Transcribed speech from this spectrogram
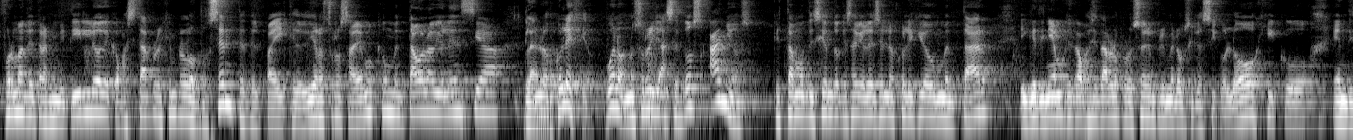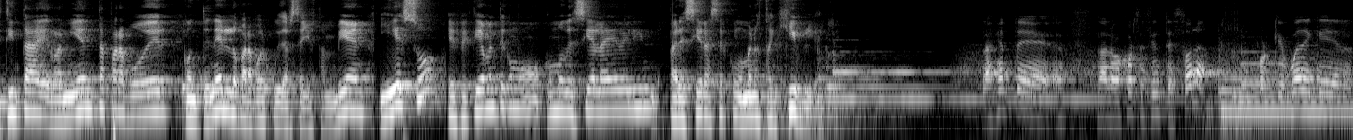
formas de transmitirle o de capacitar, por ejemplo, a los docentes del país, que hoy día nosotros sabemos que ha aumentado la violencia en los colegios. Bueno, nosotros ya hace dos años que estamos diciendo que esa violencia en los colegios va a aumentar y que teníamos que capacitar a los profesores en primer auxilio psicológico, en distintas herramientas para poder contenerlo, para poder cuidarse ellos también. Y eso, efectivamente, como, como decía la Evelyn, pareciera ser como menos tangible. La gente a lo mejor se siente sola, porque puede que el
